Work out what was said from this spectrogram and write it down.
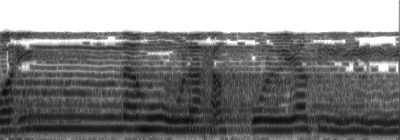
وإنه لحق اليقين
